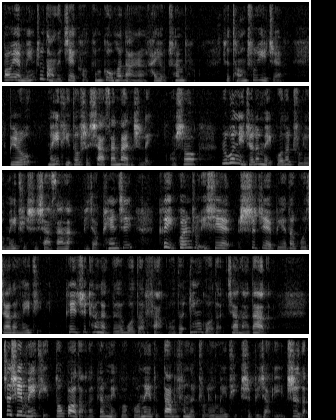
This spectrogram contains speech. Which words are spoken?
抱怨民主党的借口跟共和党人还有川普是同出一辙，比如媒体都是下三滥之类。我说，如果你觉得美国的主流媒体是下三滥，比较偏激，可以关注一些世界别的国家的媒体，可以去看看德国的、法国的、英国的、加拿大的这些媒体都报道的跟美国国内的大部分的主流媒体是比较一致的，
